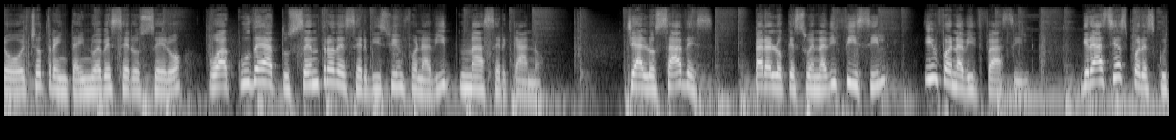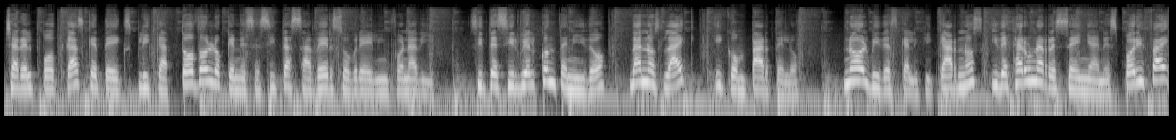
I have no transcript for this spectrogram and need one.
008 3900 o acude a tu centro de servicio Infonavit más cercano. Ya lo sabes, para lo que suena difícil, Infonavit fácil. Gracias por escuchar el podcast que te explica todo lo que necesitas saber sobre el Infonavit. Si te sirvió el contenido, danos like y compártelo. No olvides calificarnos y dejar una reseña en Spotify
